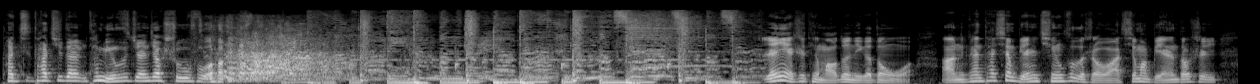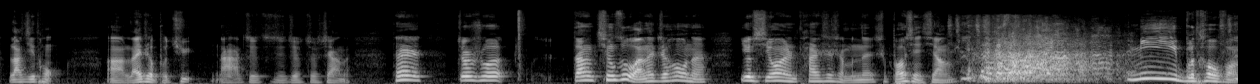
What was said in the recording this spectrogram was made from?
他他居然他名字居然叫舒服。人也是挺矛盾的一个动物啊。你看他向别人倾诉的时候啊，希望别人都是垃圾桶啊，来者不拒啊，就就就就这样的。但是就是说，当倾诉完了之后呢，又希望他是什么呢？是保险箱，密不透风。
